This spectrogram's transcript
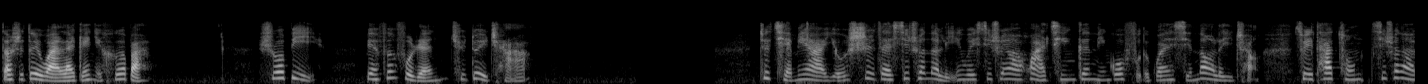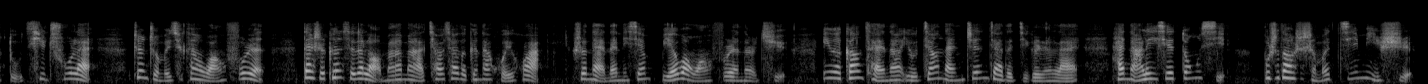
倒是兑碗来给你喝吧。”说毕，便吩咐人去兑茶。这前面啊，尤氏在惜春那里，因为惜春要划清跟宁国府的关系，闹了一场，所以他从惜春那赌气出来，正准备去看王夫人，但是跟随的老妈妈悄悄的跟他回话，说：“奶奶，你先别往王夫人那儿去，因为刚才呢，有江南甄家的几个人来，还拿了一些东西，不知道是什么机密事。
